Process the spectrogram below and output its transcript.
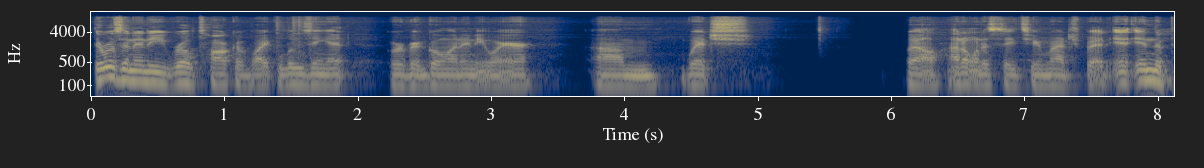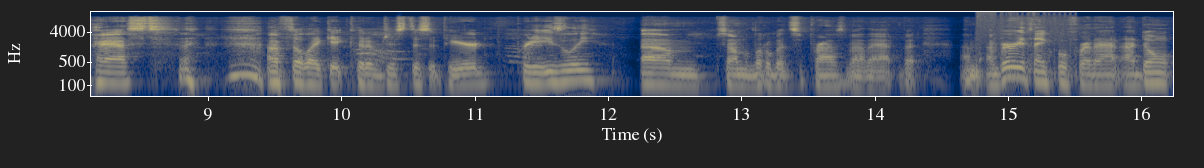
there wasn't any real talk of like losing it or of it going anywhere. Um, which, well, I don't want to say too much, but in, in the past, I feel like it could have just disappeared pretty easily. Um, so I'm a little bit surprised by that, but I'm, I'm very thankful for that. I don't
